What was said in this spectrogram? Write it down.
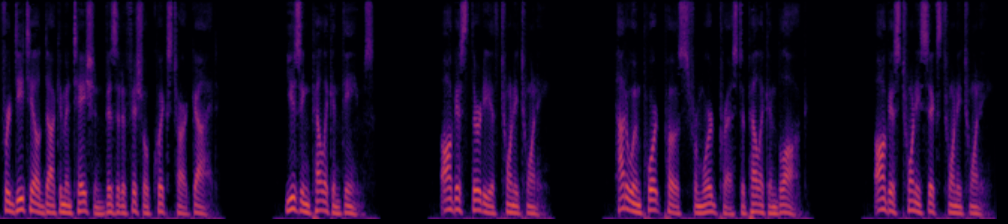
For detailed documentation, visit official Quick Start Guide. Using Pelican themes. August 30, 2020. How to import posts from WordPress to Pelican blog. August 26, 2020.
